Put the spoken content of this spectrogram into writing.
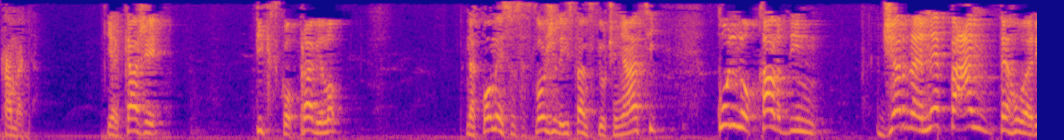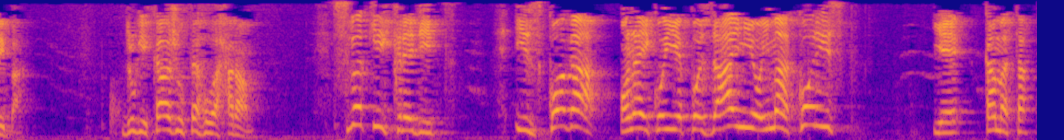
kamata. Jer kaže fiksko pravilo na kome su se složili islamski učenjaci kullu qardin jarra naf'an fa huwa riba. Drugi kažu fa huwa haram. Svaki kredit iz koga onaj koji je pozajmio ima korist je kamata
